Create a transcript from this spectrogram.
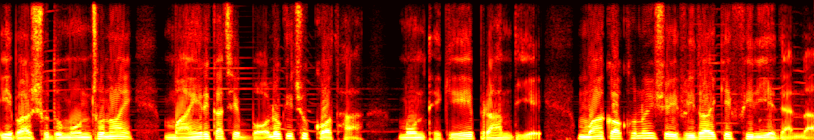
এবার শুধু মন্ত্র নয়, মায়ের কাছে বলো কিছু কথা মন থেকে প্রাণ দিয়ে। মা কখনোই সেই হৃদয়কে ফিরিয়ে দেন না,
